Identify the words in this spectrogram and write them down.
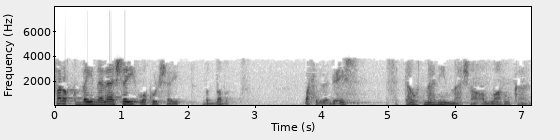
فرق بين لا شيء وكل شيء بالضبط. واحد بيعيش 86 ما شاء الله كان.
